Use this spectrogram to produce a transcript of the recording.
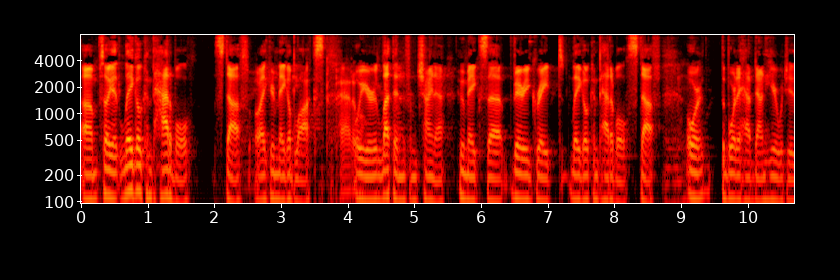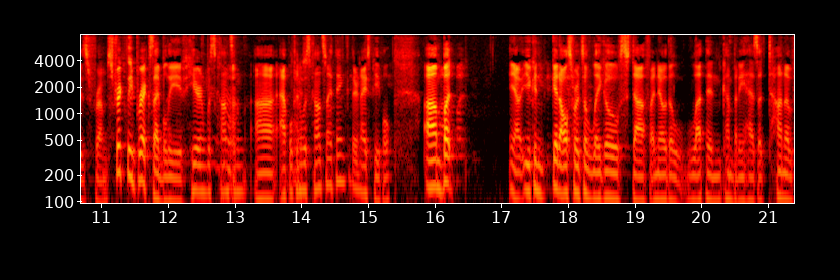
Um, so you get Lego compatible stuff, like your Mega Bloks Compatible. or your Lepin from China, who makes uh, very great Lego compatible stuff. Or the board I have down here, which is from Strictly Briks, I believe, here in Wisconsin, uh, Appleton, Wisconsin. I think they're nice people. Um, but you know, you can get all sorts of Lego stuff. I know the Lepin company has a ton of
